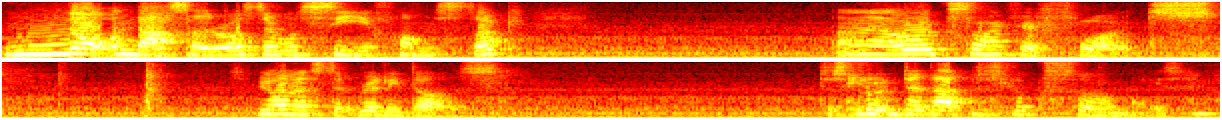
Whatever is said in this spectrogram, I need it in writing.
Not on that side, or else they will see if I'm stuck and it looks like it floats. To be honest, it really does. Just look at that, just looks so amazing.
